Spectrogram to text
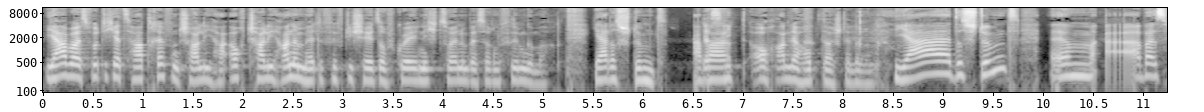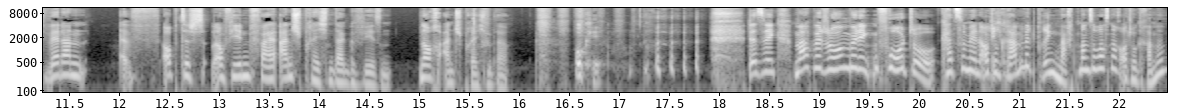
Ja, aber es würde dich jetzt hart treffen. Charlie, auch Charlie Hannem hätte Fifty Shades of Grey nicht zu einem besseren Film gemacht. Ja, das stimmt. Aber das liegt auch an der Hauptdarstellerin. Ja, das stimmt. Ähm, aber es wäre dann optisch auf jeden Fall ansprechender gewesen. Noch ansprechender. Okay. Deswegen, mach bitte unbedingt ein Foto. Kannst du mir ein Autogramm ich, mitbringen? Macht man sowas noch, Autogramme?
